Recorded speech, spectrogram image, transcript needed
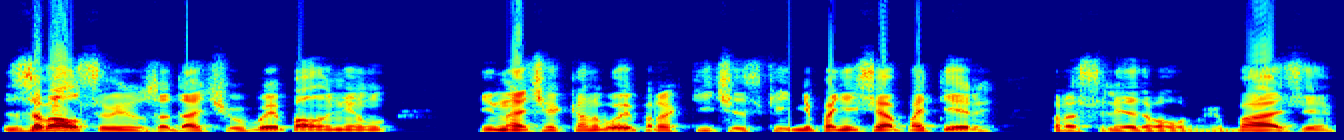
Завал свою задачу выполнил, иначе конвой, практически не понеся потерь, проследовал к базе.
